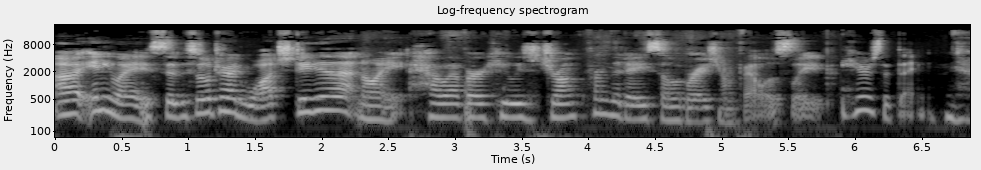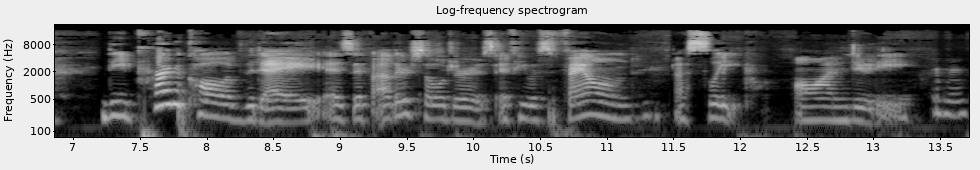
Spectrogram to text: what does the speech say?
uh, anyway, so the soldier had watch duty that night. However, he was drunk from the day's celebration and fell asleep. Here's the thing. The protocol of the day is if other soldiers, if he was found asleep on duty, Mhm.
